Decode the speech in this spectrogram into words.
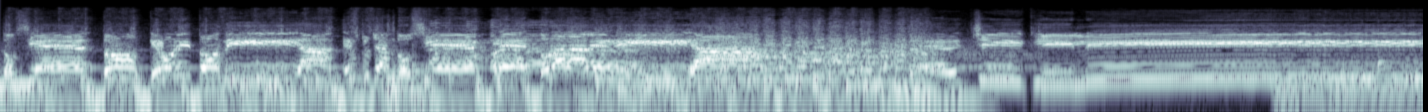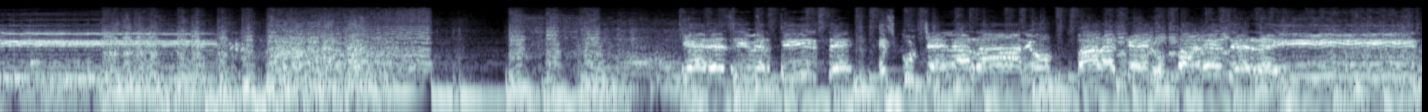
bonito siento, qué bonito día, escuchando siempre toda la alegría del chiquilín. ¿Quieres divertirte? Escucha en la radio para que no pares de reír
